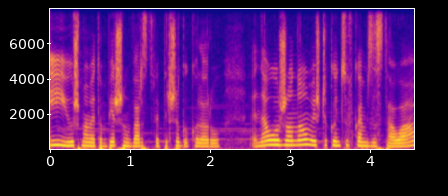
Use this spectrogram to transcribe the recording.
I już mamy tą pierwszą warstwę pierwszego koloru nałożoną, jeszcze końcówka mi została.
